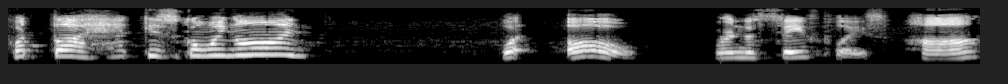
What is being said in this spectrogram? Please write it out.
What the heck is going on? What? Oh, we're in the safe place, huh?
